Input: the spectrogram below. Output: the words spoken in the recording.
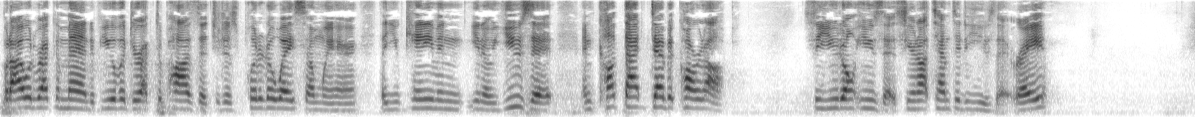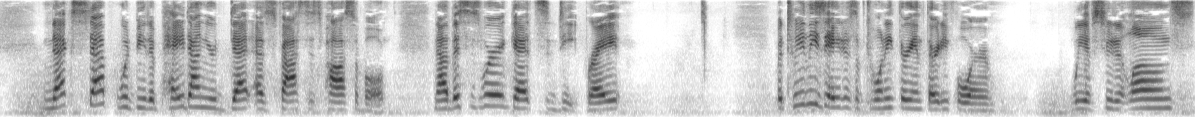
but I would recommend if you have a direct deposit to just put it away somewhere that you can't even, you know, use it and cut that debit card up so you don't use it. So you're not tempted to use it, right? Next step would be to pay down your debt as fast as possible. Now, this is where it gets deep, right? Between these ages of 23 and 34, we have student loans.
